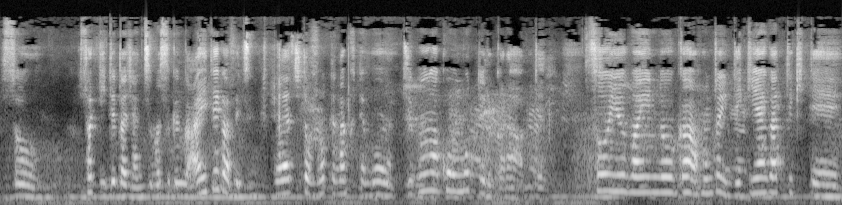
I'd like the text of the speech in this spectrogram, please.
そう。さっき言ってたじゃん、翼くんが相手が別に友達と思ってなくても、自分はこう思ってるから、みたいな。そういうマインドが本当に出来上がってきて、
